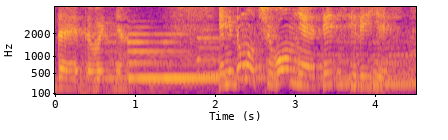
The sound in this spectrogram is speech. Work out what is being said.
до этого дня. Я не думал, чего мне одеть или есть.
